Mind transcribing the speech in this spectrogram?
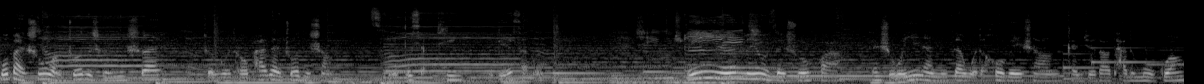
我把书往桌子上一摔，转过头趴在桌子上：“我不想听，你别烦我。”林依人没有再说话，但是我依然能在我的后背上感觉到他的目光。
